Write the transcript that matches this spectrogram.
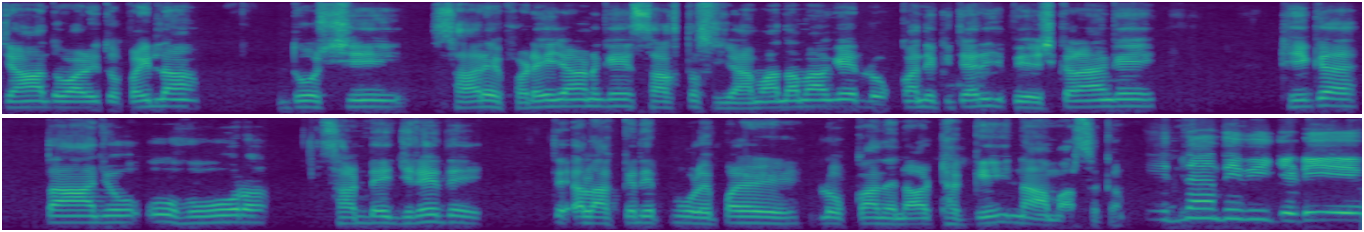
ਜਾਂ ਦੀਵਾਲੀ ਤੋਂ ਪਹਿਲਾਂ ਦੋਸ਼ੀ ਸਾਰੇ ਫੜੇ ਜਾਣਗੇ, ਸਖਤ ਸਜ਼ਾਵਾਂ ਦੇਵਾਂਗੇ, ਲੋਕਾਂ ਦੀ ਕਚਹਿਰੀ 'ਚ ਪੇਸ਼ ਕਰਾਂਗੇ। ਠੀਕ ਹੈ, ਤਾਂ ਜੋ ਉਹ ਹੋਰ ਸਾਡੇ ਜ਼ਿਲ੍ਹੇ ਦੇ ਤੇ ਇਲਾਕੇ ਦੇ ਭੋਲੇ ਭਾਲੇ ਲੋਕਾਂ ਦੇ ਨਾਲ ਠੱਗੀ ਨਾ ਮਾਰ ਸਕਣ। ਇਹਨਾਂ ਦੀ ਵੀ ਜਿਹੜੀ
